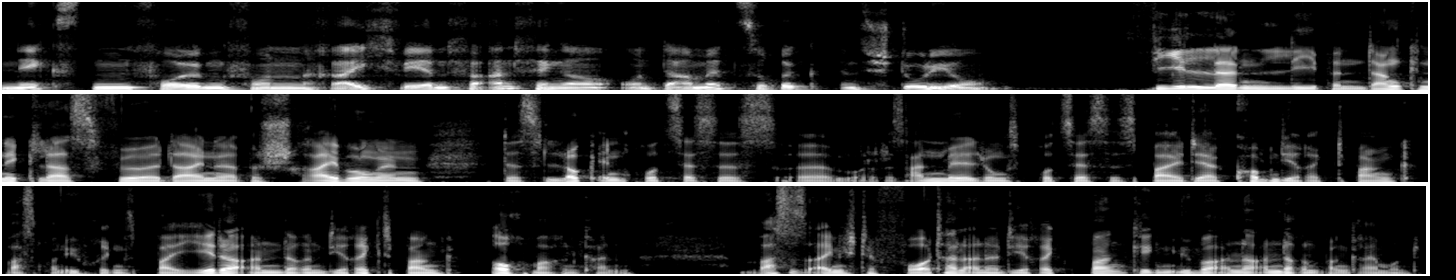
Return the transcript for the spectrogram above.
nächsten Folgen von Reich werden für Anfänger und damit zurück ins Studio. Vielen lieben Dank, Niklas, für deine Beschreibungen des Login-Prozesses ähm, oder des Anmeldungsprozesses bei der Comdirect Bank, was man übrigens bei jeder anderen Direktbank auch machen kann. Was ist eigentlich der Vorteil einer Direktbank gegenüber einer anderen Bank, Raimund?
